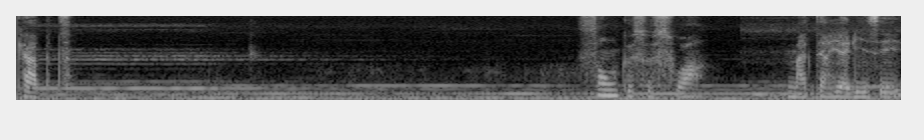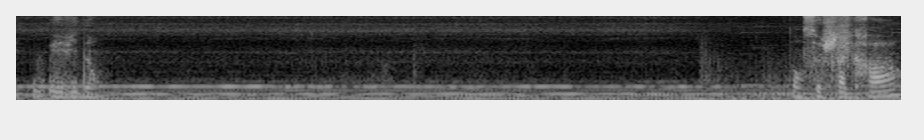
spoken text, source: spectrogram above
capte. sans que ce soit matérialisé ou évident. Dans ce chakra,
